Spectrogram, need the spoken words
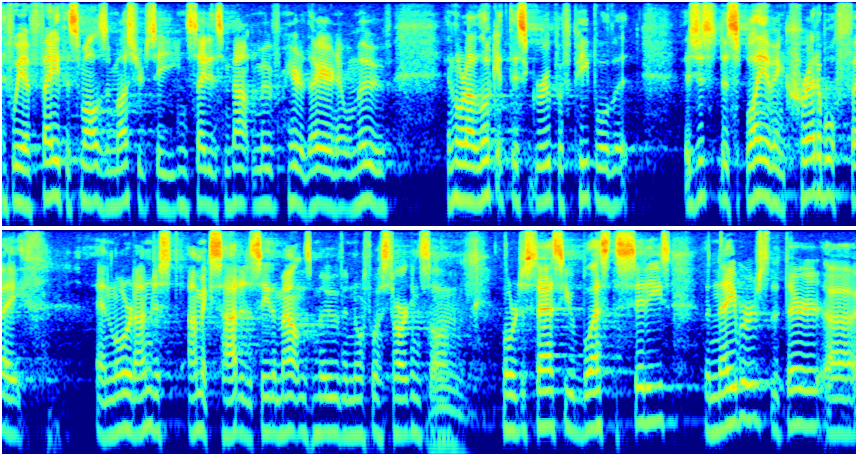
if we have faith as small as a mustard seed, you can say to this mountain, move from here to there, and it will move. And Lord, I look at this group of people that is just a display of incredible faith. And Lord, I'm just, I'm excited to see the mountains move in Northwest Arkansas. Lord, just ask you bless the cities, the neighbors that they're uh,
